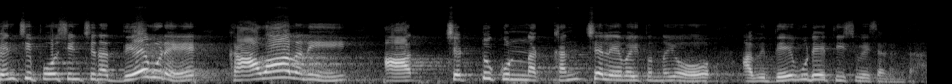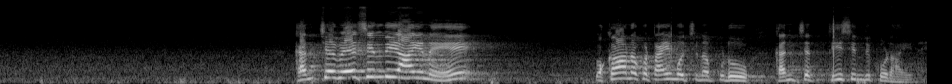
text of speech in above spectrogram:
పెంచి పోషించిన దేవుడే కావాలని ఆ చెట్టుకున్న కంచెలు ఏవైతున్నాయో అవి దేవుడే తీసివేశాడంట. కంచె వేసింది ఆయనే. ఒకానొక టైం వచ్చినప్పుడు కంచె తీసింది కూడా ఆయనే.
